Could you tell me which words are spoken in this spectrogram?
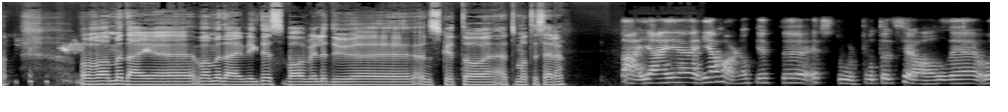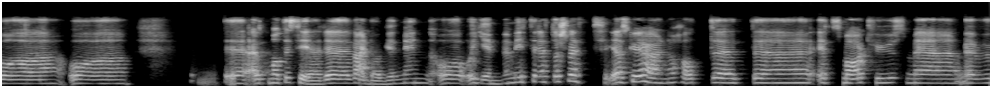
Og hva med deg, hva med deg Vigdis? Hva ville du eh, ønsket å automatisere? Nei, jeg, jeg har nok et, et stort potensial å, Eh, automatisere hverdagen min og, og, hjemmet mitt, rett og slett. Jeg skulle gjerne hatt et, eh, et smart hus med, med,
